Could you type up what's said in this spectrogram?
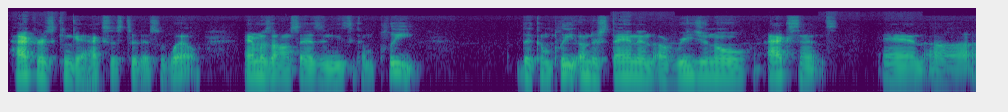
hackers can get access to this as well. Amazon says it needs to complete the complete understanding of regional accents and uh,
